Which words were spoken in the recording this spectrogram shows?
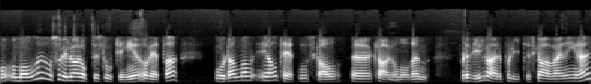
målene, og så vil det være opp til Stortinget å vedta hvordan man i realiteten skal klare å nå dem. For det vil være politiske avveininger her,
